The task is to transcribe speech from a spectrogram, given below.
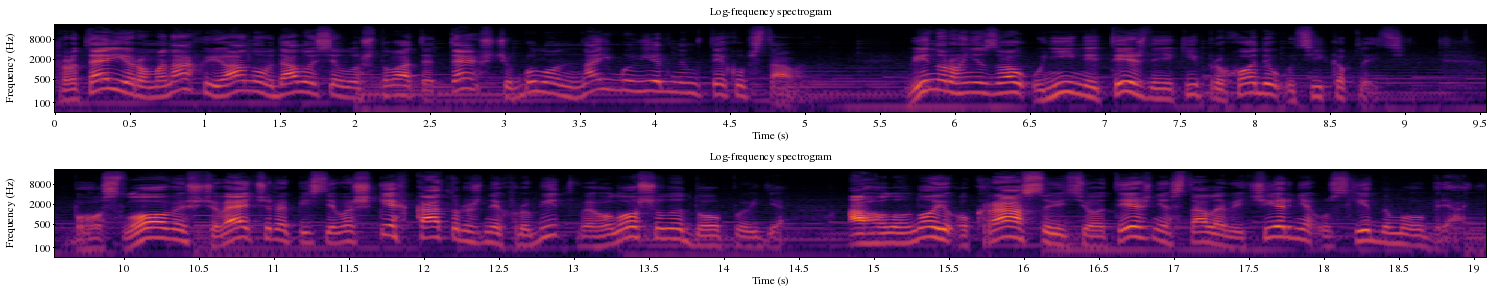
Проте єромонаху Іоанну вдалося влаштувати те, що було наймовірним в тих обставинах. Він організував унійний тиждень, який проходив у цій каплиці. Богослови щовечора після важких каторжних робіт виголошували доповіді, а головною окрасою цього тижня стала вечірня у східному обряді.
